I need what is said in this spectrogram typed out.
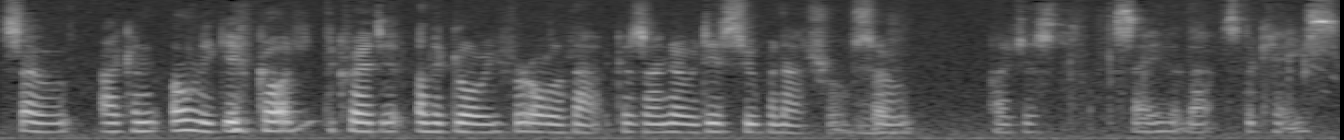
So I can only give God the credit and the glory for all of that because I know it is supernatural. So I just say that that's the case.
